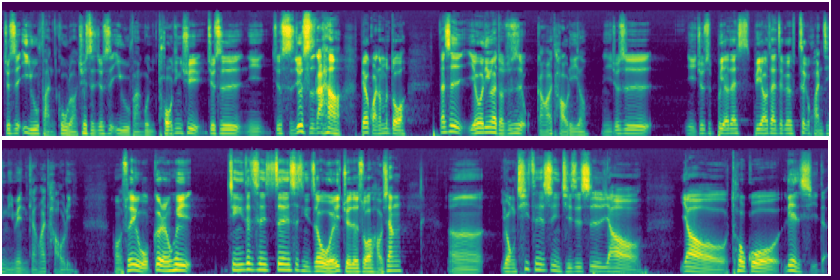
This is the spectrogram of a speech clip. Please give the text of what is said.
就是义无反顾了，确实就是义无反顾，你投进去就是你就死就死啦哈，不要管那么多。但是也有另外一种就是赶快逃离哦，你就是你就是不要在不要在这个这个环境里面，你赶快逃离哦。所以我个人会经历这件这件事情之后，我会觉得说好像呃勇气这件事情其实是要要透过练习的。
